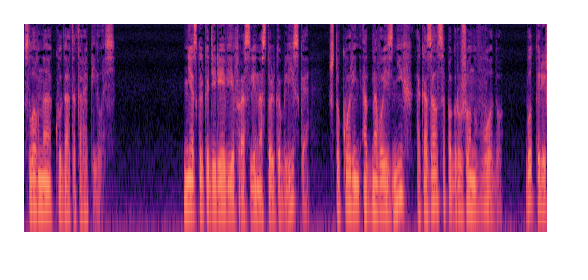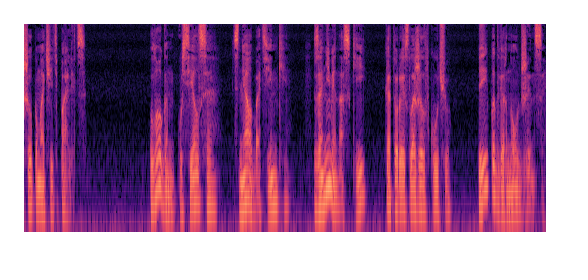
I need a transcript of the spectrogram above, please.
словно куда-то торопилась. Несколько деревьев росли настолько близко, что корень одного из них оказался погружен в воду, будто решил помочить палец. Логан уселся, снял ботинки, за ними носки, которые сложил в кучу, и подвернул джинсы.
